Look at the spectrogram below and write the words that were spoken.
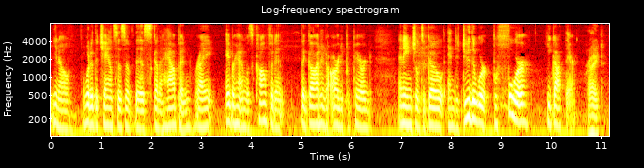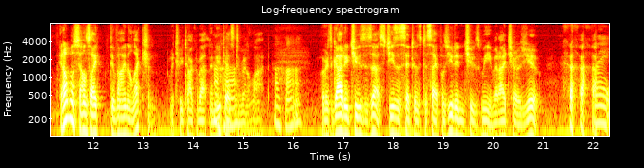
you know, what are the chances of this going to happen, right? Abraham was confident that God had already prepared an angel to go and to do the work before he got there. Right. It almost sounds like divine election, which we talk about in the New Uh-huh. Testament a lot. Uh-huh. Where it's God who chooses us. Jesus said to his disciples, You didn't choose me, but I chose you. Right.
